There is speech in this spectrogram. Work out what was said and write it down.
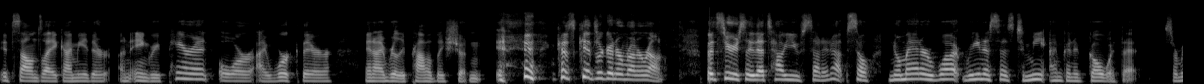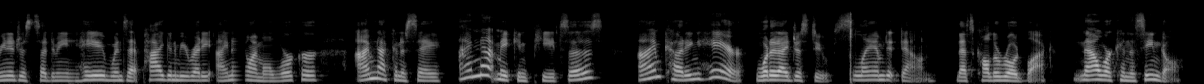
it sounds like I'm either an angry parent or I work there and I really probably shouldn't because kids are going to run around. But seriously, that's how you set it up. So no matter what Rena says to me, I'm going to go with it. So Rena just said to me, Hey, when's that pie going to be ready? I know I'm a worker. I'm not going to say, I'm not making pizzas. I'm cutting hair. What did I just do? Slammed it down. That's called a roadblock. Now where can the scene go?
